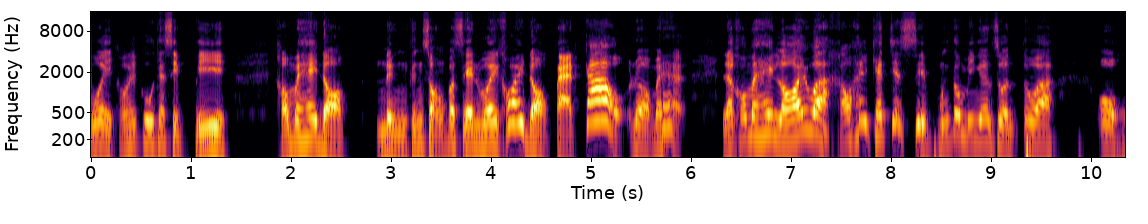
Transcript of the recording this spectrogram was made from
เว้ยเขาให้กู้แค่10 ปีเขาไม่ให้ดอก 1-2%เปอร์เซ็นต์เว้ยเขาให้ดอก8-9นึกออกไหมครับแล้วเขาไม่ให้100ว่ะเขาให้แค่70มึงต้องมีเงินส่วนตัว โอ้โฮ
